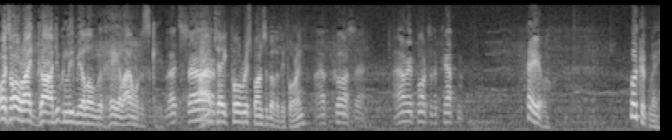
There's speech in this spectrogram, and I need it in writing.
Oh, it's all right, guard. You can leave me alone with Hale. I won't escape. But, sir. I'll take full responsibility for him. Of course, sir. I'll report to the captain. Hale, look at me.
